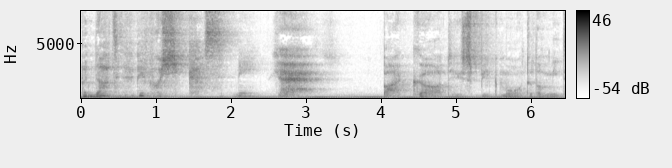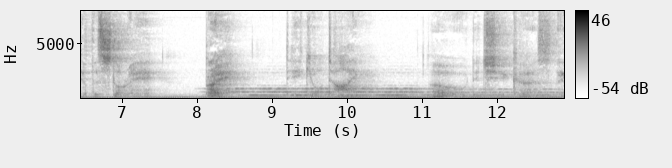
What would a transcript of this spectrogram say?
But not before she cursed me. Yes. By God, you speak more to the meat of the story. Pray, take your time. Oh, did she curse thee?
